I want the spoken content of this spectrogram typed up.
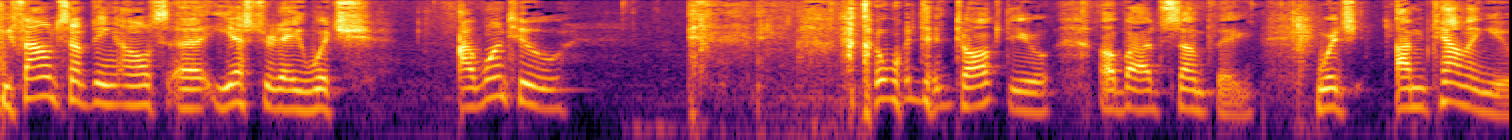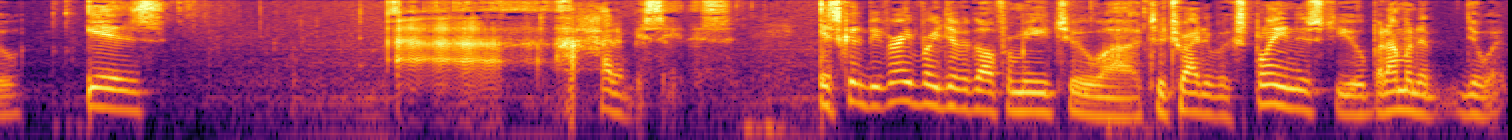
we found something else uh, yesterday, which I want to. I want to talk to you about something, which I'm telling you is. Uh, how do we say this? It's going to be very, very difficult for me to uh, to try to explain this to you, but I'm going to do it.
